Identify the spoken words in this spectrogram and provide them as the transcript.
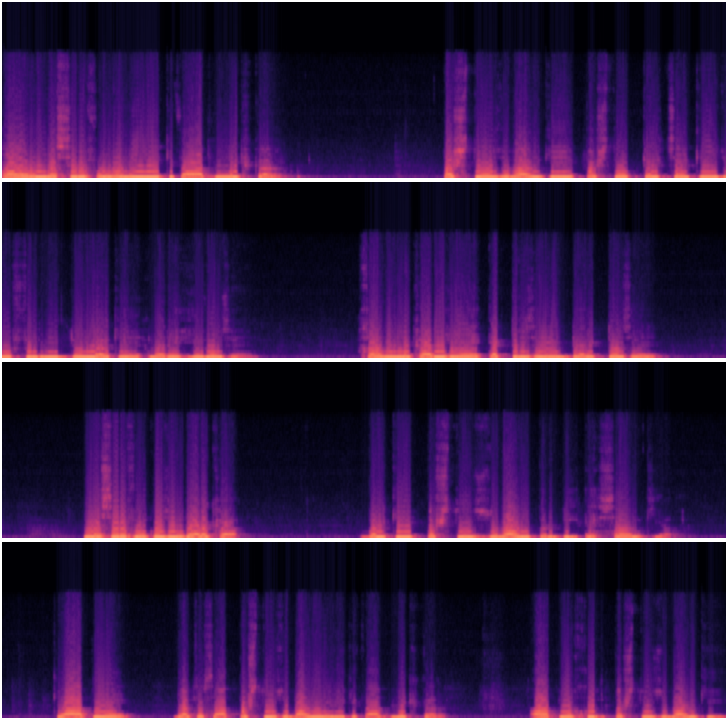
اور نہ صرف انہوں نے یہ کتاب لکھ کر پشتو زبان کے، پشتو کلچر کے جو فلمی دنیا کے ہمارے ہیروز ہیں۔ خواب لکھاری ہیں ایکٹرز ہیں ڈائریکٹرز ہیں۔ نہ صرف ان کو زندہ رکھا، بلکہ پشتو زبان پر بھی احسان کیا۔ کہ آپ نے ڈاکٹر صاحب پشتو زبان میں یہ کتاب لکھ کر آپ نے خود پشتو زبان کی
